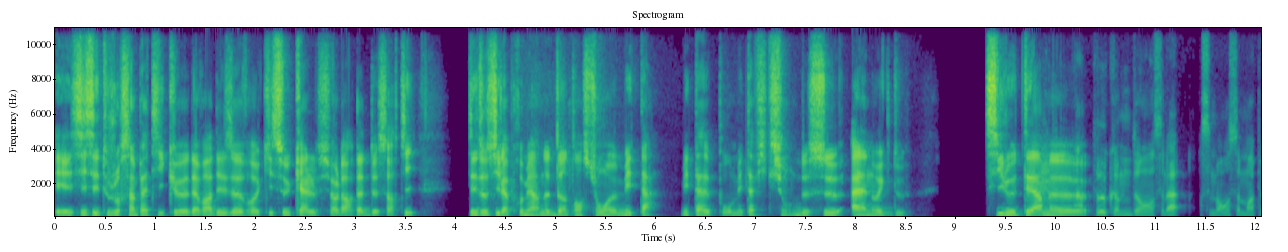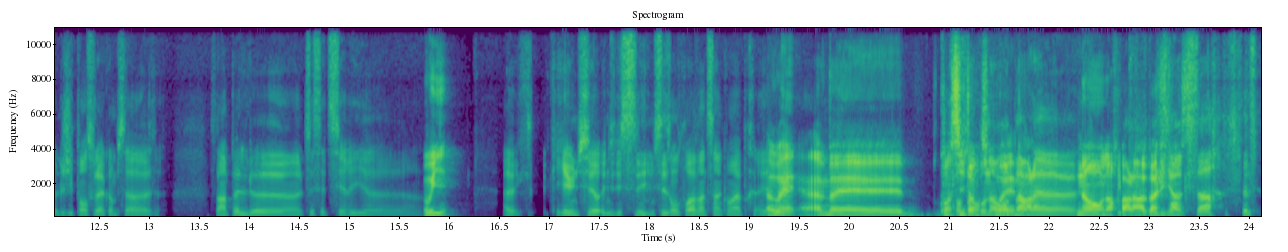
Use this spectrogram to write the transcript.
Et si c'est toujours sympathique euh, d'avoir des œuvres qui se calent sur leur date de sortie, c'est aussi la première note d'intention euh, méta, méta pour métafiction de ce Alan Wake 2. Si le terme... Un peu comme dans. C'est marrant, ça me rappelle. J'y pense là comme ça. Ça me rappelle tu sais, cette série. euh, Oui, Il y a eu une, saison 3 25 ans après. ah ouais, ah bah, coïncidence. qu'on en ouais, reparle. non. euh, Non, on en reparlera pas, lien que ça.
